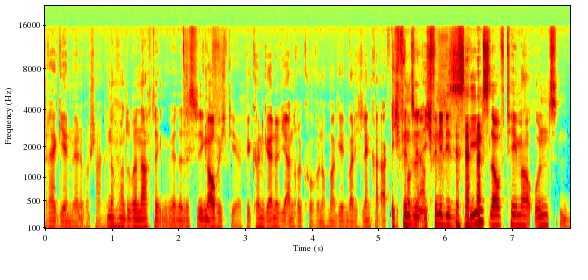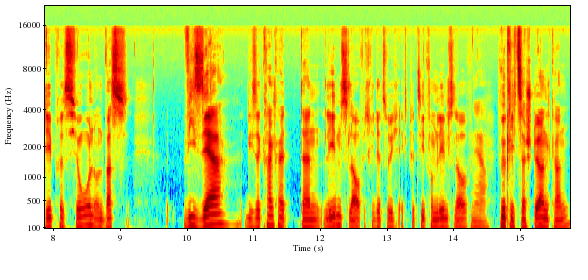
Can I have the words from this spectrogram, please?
Reagieren werde wahrscheinlich. nochmal drüber nachdenken werde. Deswegen, Glaube ich dir. Wir können gerne die andere Kurve nochmal gehen, weil ich lenke gerade aktiv ich finde, so, ich finde dieses Lebenslaufthema und Depression und was, wie sehr diese Krankheit deinen Lebenslauf, ich rede jetzt wirklich explizit vom Lebenslauf, Ja, wirklich zerstören kann.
